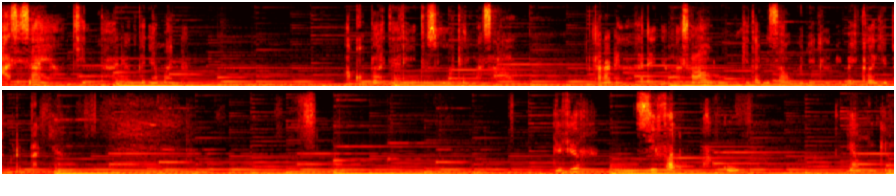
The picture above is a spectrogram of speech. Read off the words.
kasih sayang, cinta, dan kenyamanan. Aku pelajari itu semua dari masa lalu. Karena dengan adanya masa lalu kita bisa menjadi lebih baik lagi untuk ke depannya. Jujur sifat aku yang mungkin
